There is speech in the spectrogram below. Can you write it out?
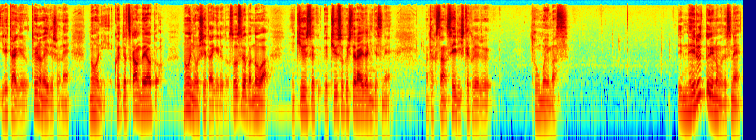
入れてあげる。というのがいいでしょうね。脳にこうやって使うんだよと。脳に教えてあげると。そうすれば脳は休息休息してる間にですね、たくさん整理してくれると思います。で寝るというのもですね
